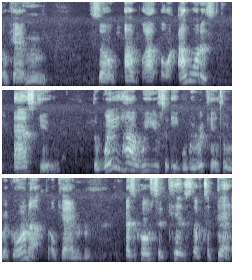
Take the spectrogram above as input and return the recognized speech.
okay? Mm, So I, I, I want to ask you the way how we used to eat when we were kids, when we were growing up, okay, mhm. as opposed to kids of today.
